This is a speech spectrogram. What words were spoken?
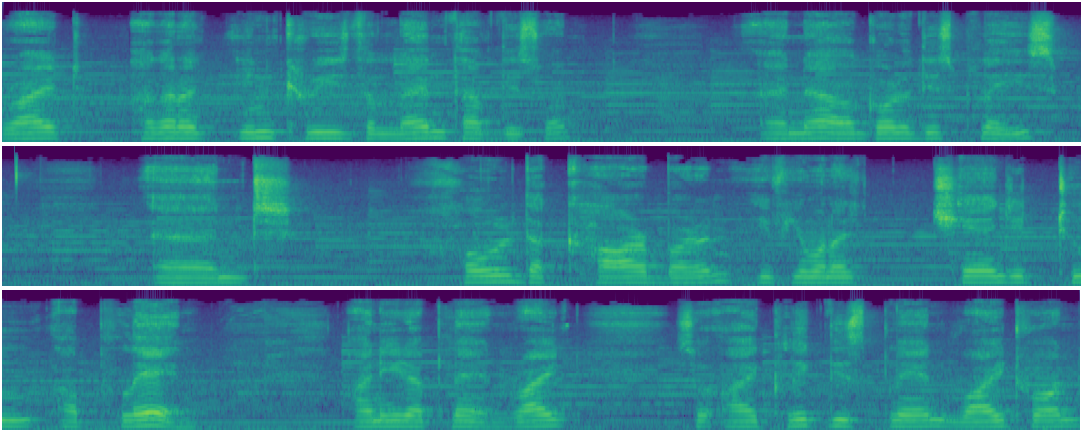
right? I'm gonna increase the length of this one. And now go to this place and hold the car button if you want to change it to a plane. I need a plane right? So I click this plane white one.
